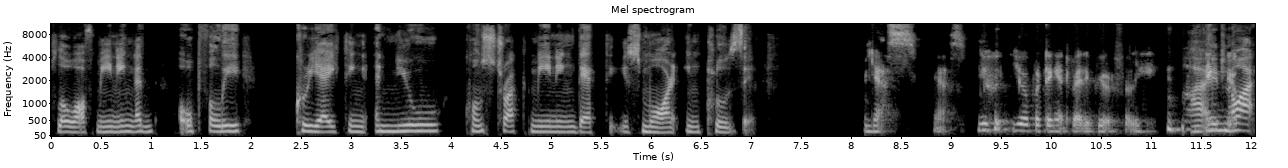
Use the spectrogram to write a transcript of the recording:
flow of meaning and hopefully creating a new construct meaning that is more inclusive. Yes, yes. You, you're putting it very beautifully. I know. I,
